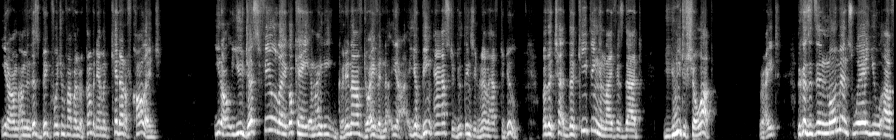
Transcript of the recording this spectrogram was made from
you know, I'm, I'm in this big Fortune 500 company. I'm a kid out of college you know, you just feel like, okay, am I good enough? Do I even, you know, you're being asked to do things you never have to do. But the ch- the key thing in life is that you need to show up, right? Because it's in moments where you are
